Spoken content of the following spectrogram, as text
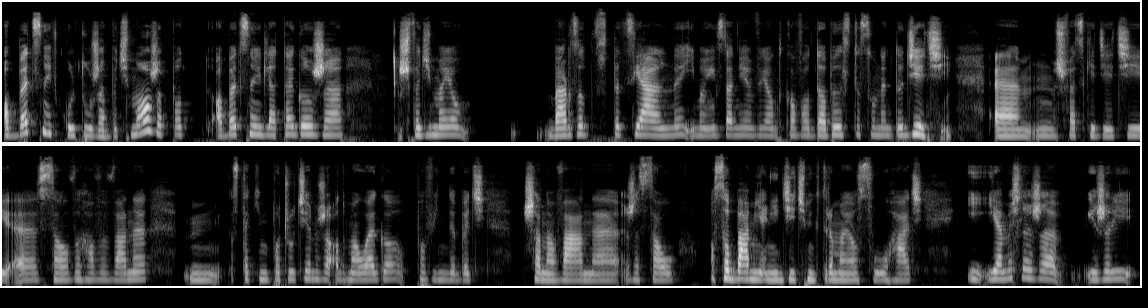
obecnej w kulturze, być może obecnej dlatego, że Szwedzi mają bardzo specjalny i moim zdaniem wyjątkowo dobry stosunek do dzieci. Szwedzkie dzieci e, są wychowywane mm, z takim poczuciem, że od małego powinny być szanowane, że są osobami, a nie dziećmi, które mają słuchać i ja myślę, że jeżeli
